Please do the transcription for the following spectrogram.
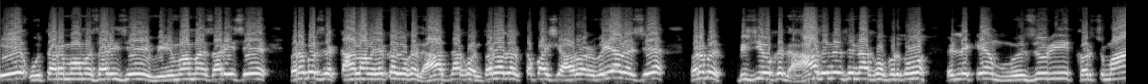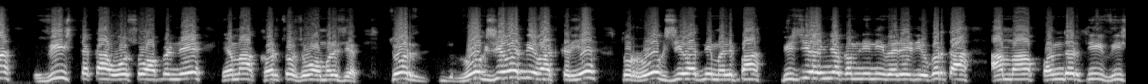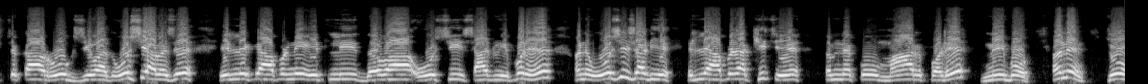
એ ઉતારવામાં સારી છે વીણવામાં સારી છે બરાબર છે? કાલામાં એક જ વખત હાથ નાખો તરત જ કપાસી હારવાર વહી આવે છે. બરાબર? બીજી વખત હાથ નથી નાખવો પડતો. એટલે કે મજૂરી ખર્ચમાં વીસ ટકા ઓછો આપણને એમાં ખર્ચો જોવા મળે છે. જો રોગ જીવાતની વાત કરીએ, તો રોગ જીવાતની મલિપા બીજી અન્ય કંપનીની વેરાયટીઓ કરતા આમાં પંદરથી વીસ ટકા રોગ જીવાત ઓછી આવે છે. એટલે કે આપણને એટલી દવા ઓછી સાડવી પડે. અને ઓછી સાડીએ એટલે આપણા ખીચે તમને કોઈ માર પડે નહીં બહુ. અને જો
